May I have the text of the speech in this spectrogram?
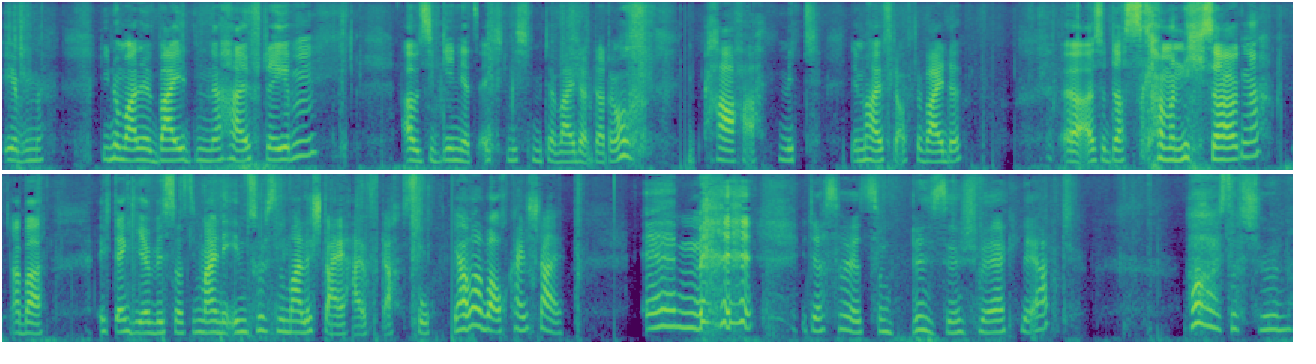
eben die normale Weidenhalfter eben. Aber sie gehen jetzt echt nicht mit der Weide da drauf haha, mit dem Halfter auf der Weide. Äh, also das kann man nicht sagen. Aber ich denke, ihr wisst, was ich meine. Eben so das normale Stallhalfter. So. Wir haben aber auch keinen Stall. Ähm, das war jetzt so ein bisschen schwer erklärt. Oh, ist das schön.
